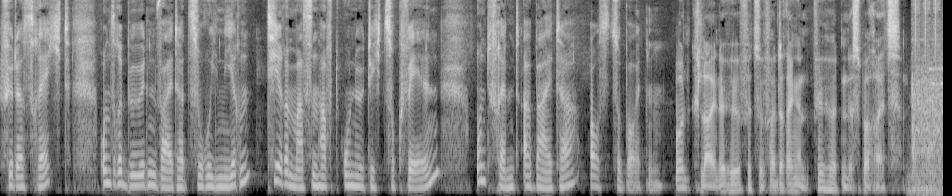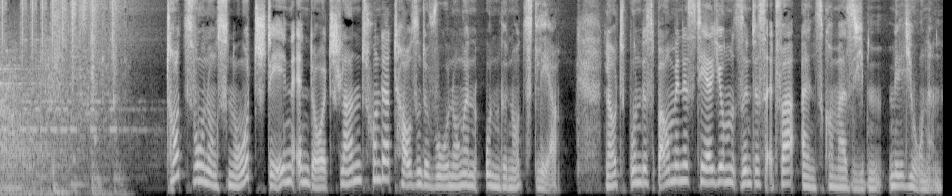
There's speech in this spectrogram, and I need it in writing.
für das Recht, unsere Böden weiter zu ruinieren, Tiere massenhaft unnötig zu quälen und Fremdarbeiter auszubeuten. Und kleine Höfe zu verdrängen. Wir hörten es bereits. Trotz Wohnungsnot stehen in Deutschland Hunderttausende Wohnungen ungenutzt leer. Laut Bundesbauministerium sind es etwa 1,7 Millionen.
